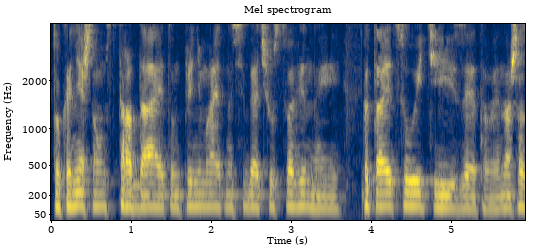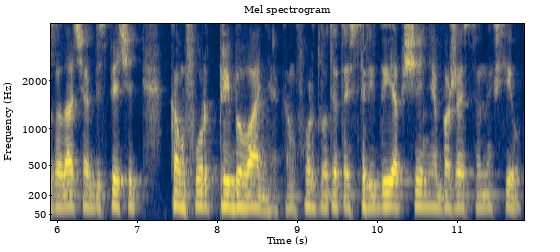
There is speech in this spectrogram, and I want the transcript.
то, конечно, он страдает, он принимает на себя чувство вины, пытается уйти из этого. И наша задача обеспечить комфорт пребывания, комфорт вот этой среды общения божественных сил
